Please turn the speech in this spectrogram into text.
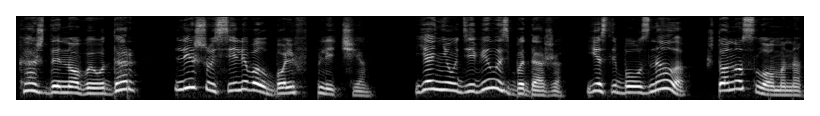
Каждый новый удар лишь усиливал боль в плече. Я не удивилась бы даже, если бы узнала, что оно сломано,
